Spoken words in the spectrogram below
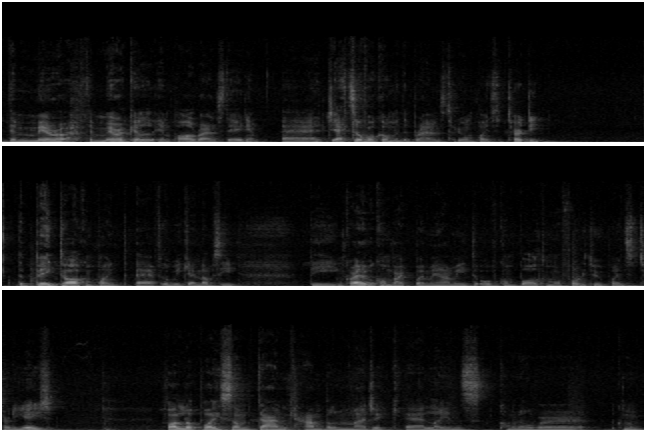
the mirror, the miracle in Paul Brown Stadium. Uh, Jets overcoming the Browns 31 points to 30. The big talking point uh, for the weekend, obviously, the incredible comeback by Miami to overcome Baltimore 42 points to 38 followed up by some Dan Campbell magic. Uh, Lions coming over, coming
